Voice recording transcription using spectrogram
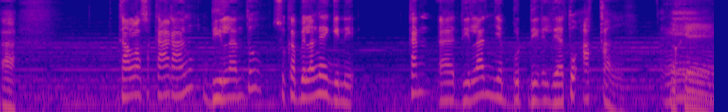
Ah, kalau sekarang Dilan tuh suka bilangnya gini, kan eh, Dilan nyebut diri dia tuh Akang. Oke.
